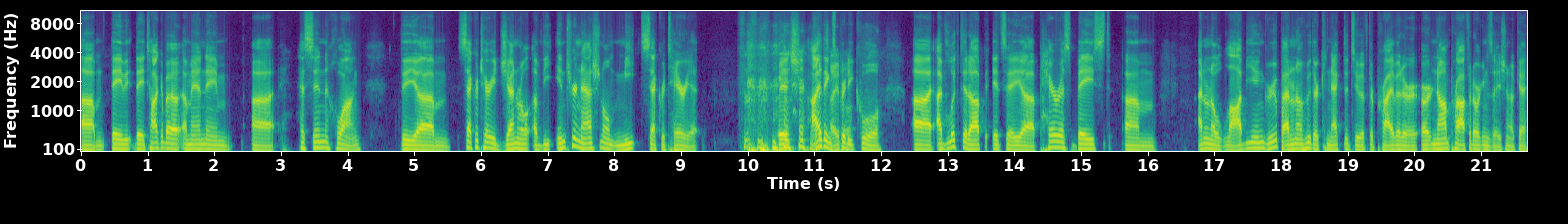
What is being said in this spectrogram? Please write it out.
Um, they they talk about a man named uh, Hsin Huang, the um, Secretary General of the International Meat Secretariat, which I think is pretty cool. Uh, I've looked it up. It's a uh, Paris-based, um, I don't know, lobbying group. I don't know who they're connected to, if they're private or or nonprofit organization. Okay,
